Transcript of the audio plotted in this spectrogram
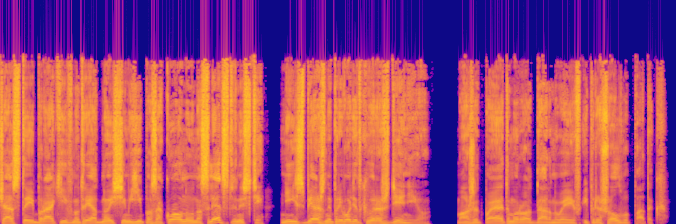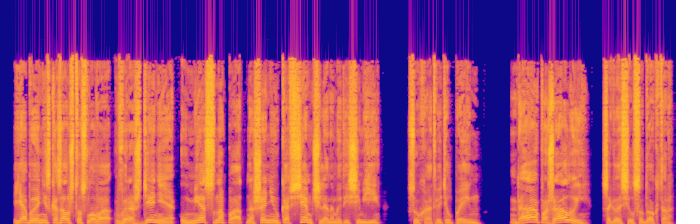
Частые браки внутри одной семьи по закону наследственности неизбежно приводят к вырождению. Может, поэтому род Дарнвейв и пришел в упадок. Я бы не сказал, что слово «вырождение» уместно по отношению ко всем членам этой семьи, — сухо ответил Пейн. «Да, пожалуй», — согласился доктор.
